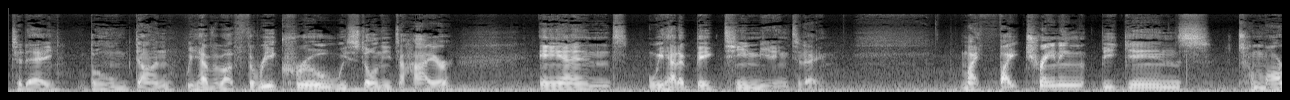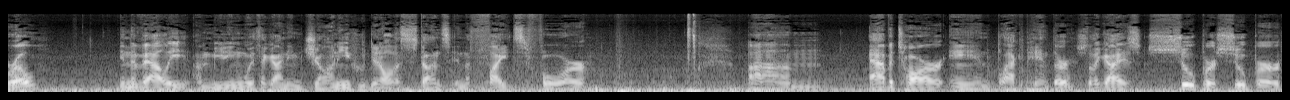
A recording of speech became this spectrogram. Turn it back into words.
today. Boom, done. We have about three crew we still need to hire. And we had a big team meeting today. My fight training begins tomorrow in the valley. I'm meeting with a guy named Johnny who did all the stunts in the fights for um, Avatar and Black Panther. So the guy is super, super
